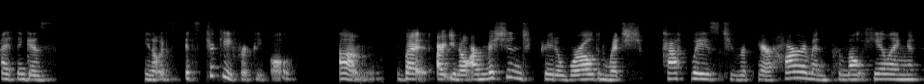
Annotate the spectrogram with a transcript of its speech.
I think is, you know, it's it's tricky for people um, but our, you know, our mission to create a world in which pathways to repair harm and promote healing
